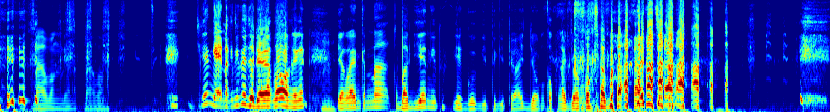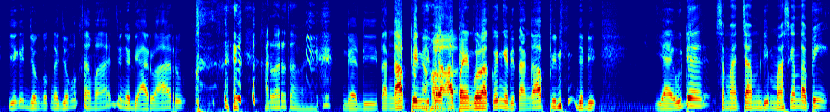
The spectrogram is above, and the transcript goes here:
Bawang dia anak bawang. Kan gak enak juga jadi anak bawang ya kan? Hmm. yang lain kena kebagian gitu. Ya gue gitu gitu aja jongkok nggak jongkok sama aja. Iya kan jongkok nggak jongkok sama aja nggak diaru-aru haru-haru tuh apa? Nggak ditanggapin gitu Oh. apa yang gue lakuin nggak ditanggapin. Jadi ya udah semacam diemaskan tapi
